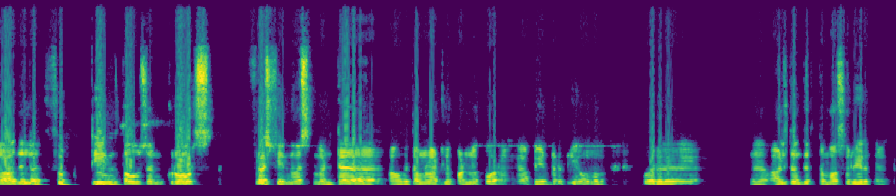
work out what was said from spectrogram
ஸோ அதுல ஃபிஃப்டீன் தௌசண்ட் க்ரோர்ஸ் ஃப்ரெஷ் இன்வெஸ்ட்மெண்ட்டை அவங்க தமிழ்நாட்டில் பண்ண போறாங்க அப்படின்றதையும் ஒரு அழுத்தம் திருத்தமா சொல்லியிருந்தாங்க.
